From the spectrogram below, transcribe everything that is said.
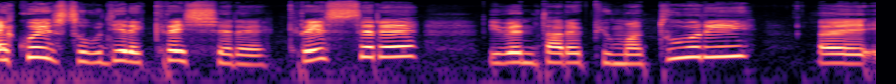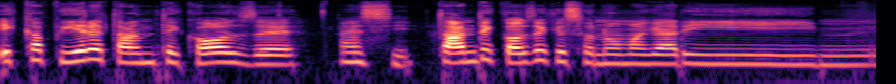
è questo, vuol dire crescere, crescere, diventare più maturi eh, e capire tante cose. Eh sì. Tante cose che sono magari mm,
